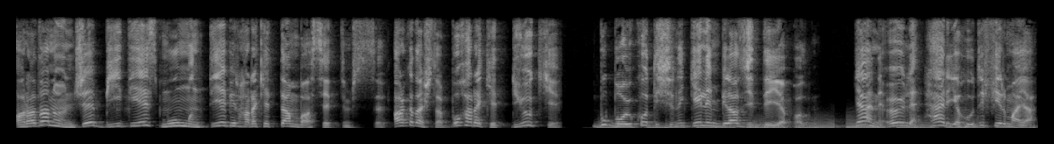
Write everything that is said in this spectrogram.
Aradan önce BDS Movement diye bir hareketten bahsettim size. Arkadaşlar bu hareket diyor ki bu boykot işini gelin biraz ciddi yapalım. Yani öyle her Yahudi firmaya,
